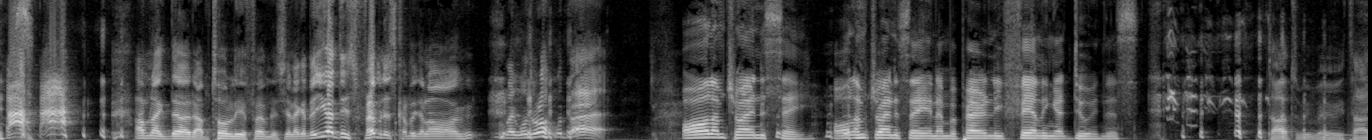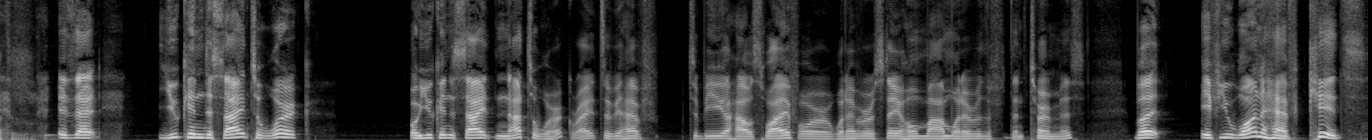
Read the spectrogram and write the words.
is I'm like, dude, I'm totally a feminist. You're like, you got these feminists coming along. I'm like, what's wrong with that? all i'm trying to say all i'm trying to say and i'm apparently failing at doing this Talk to me, baby. Talk to me. is that you can decide to work or you can decide not to work, right? To be, have to be a housewife or whatever, stay at home mom, whatever the, the term is. But if you want to have kids,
